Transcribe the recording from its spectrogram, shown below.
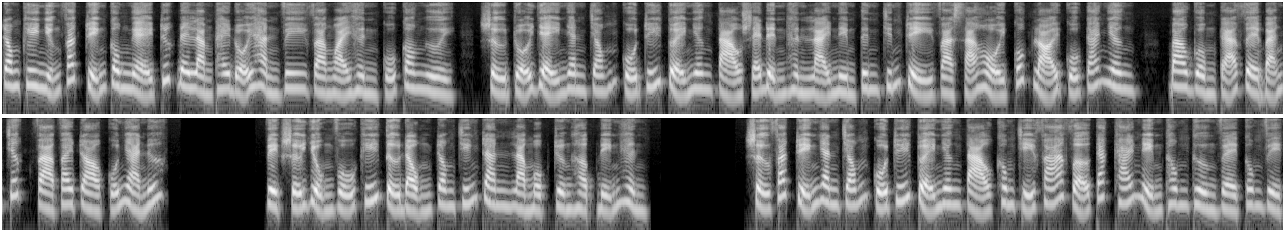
Trong khi những phát triển công nghệ trước đây làm thay đổi hành vi và ngoại hình của con người, sự trỗi dậy nhanh chóng của trí tuệ nhân tạo sẽ định hình lại niềm tin chính trị và xã hội cốt lõi của cá nhân, bao gồm cả về bản chất và vai trò của nhà nước. Việc sử dụng vũ khí tự động trong chiến tranh là một trường hợp điển hình. Sự phát triển nhanh chóng của trí tuệ nhân tạo không chỉ phá vỡ các khái niệm thông thường về công việc.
